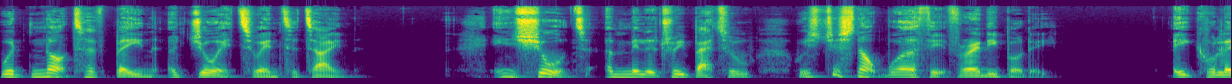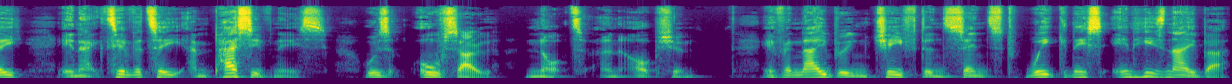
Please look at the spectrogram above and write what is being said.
would not have been a joy to entertain. In short, a military battle was just not worth it for anybody. Equally, inactivity and passiveness was also not an option. If a neighbouring chieftain sensed weakness in his neighbour,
